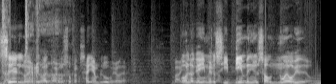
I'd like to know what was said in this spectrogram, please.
Cell no es rival para un Super Saiyan Blue, brother. Hola gamers y bienvenidos a un nuevo video.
